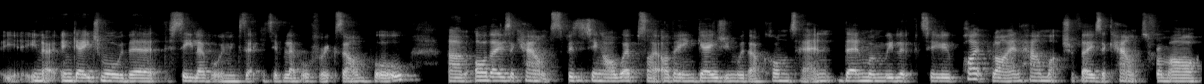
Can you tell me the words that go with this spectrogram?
you know engage more with the, the c level and executive level for example? Um, are those accounts visiting our website? Are they engaging with our content? Then when we look to pipeline how much of those accounts from our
